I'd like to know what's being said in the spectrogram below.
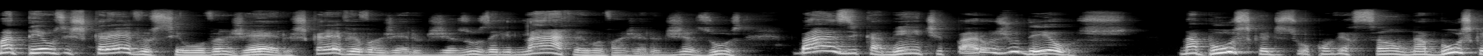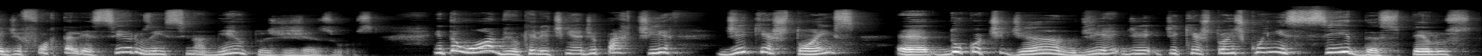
Mateus escreve o seu evangelho, escreve o evangelho de Jesus, ele narra o evangelho de Jesus, basicamente para os judeus, na busca de sua conversão, na busca de fortalecer os ensinamentos de Jesus. Então, óbvio que ele tinha de partir de questões é, do cotidiano, de, de, de questões conhecidas pelos,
